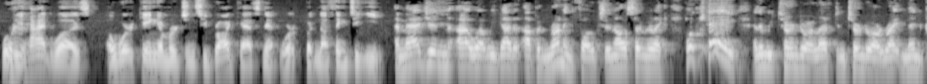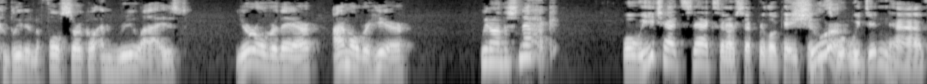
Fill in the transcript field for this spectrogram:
What we had was a working emergency broadcast network, but nothing to eat. Imagine uh, when we got it up and running, folks, and all of a sudden we're like, okay, and then we turned to our left and turned to our right, and then completed a full circle and realized you're over there, I'm over here. We don't have a snack. Well, we each had snacks in our separate locations. Sure. What we didn't have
